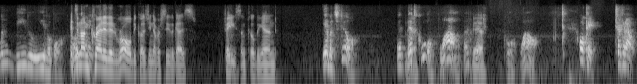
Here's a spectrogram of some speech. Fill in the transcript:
Unbelievable. It's an uncredited role because you never see the guy's face until the end. Yeah, but still, that, that's Yeah. cool. Wow, that, Yeah. that's cool. Wow. Okay, check it out.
